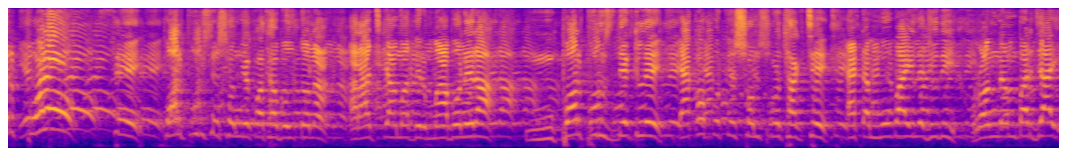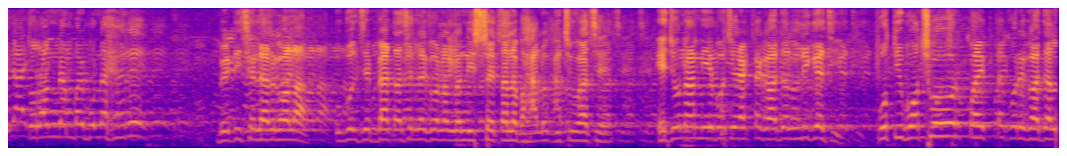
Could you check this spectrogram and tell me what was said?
এরপরেও সে পরপুরুষের সঙ্গে কথা বলতো না। আর আজকে আমাদের মা বোনেরা পরপুরুষ দেখলে এক অপরকে সম্পর্ক থাকছে। একটা মোবাইলে যদি রং নাম্বার যায়, তো রং নাম্বার বলে হ্যাঁ রে বেটি ছেলের গলা। ও বলছে, বেটা ছেলের গলা না, নিশ্চয় তাহলে ভালো কিছু আছে। এজন্য আমি এবছর একটা গজল লিখেছি। প্রতি বছর কয়েকটা করে গজল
